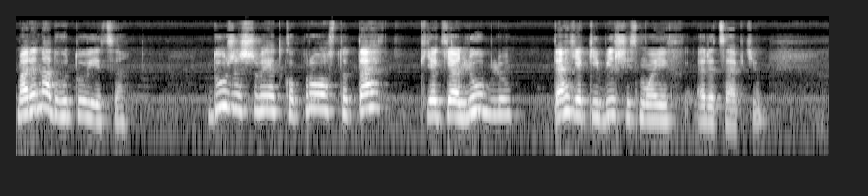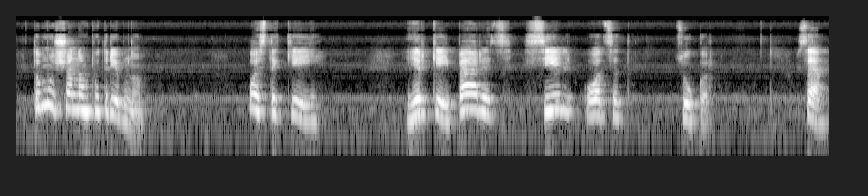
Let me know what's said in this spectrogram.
Маринад готується дуже швидко, просто так, як я люблю, так, як і більшість моїх рецептів. Тому що нам потрібно? Ось такий гіркий перець, сіль, оцет, цукор. Все.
